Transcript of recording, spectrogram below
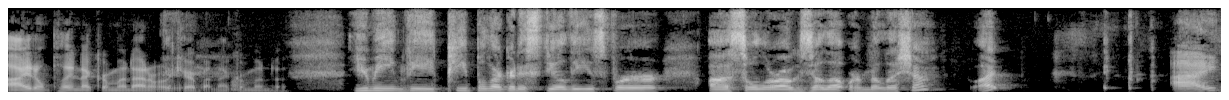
I don't play Necromunda. I don't really care about Necromunda. You mean the people are going to steal these for uh, Solar Auxilia or Militia? What? I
